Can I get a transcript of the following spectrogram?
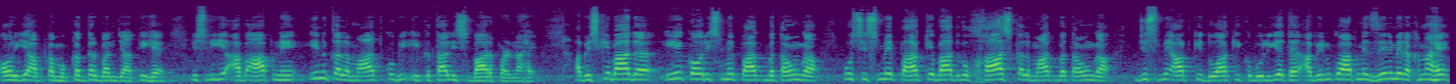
और ये आपका मुकद्दर बन जाती है। इसलिए अब आपने इन कलमात को भी इकतालीस बार पढ़ना है। अब इसके बाद एक और इसमें पाक बताऊँगा, उस इसमें पाक के बाद वो ख़ास कलमात बताऊँगा, जिसमें आपकी दुआ की कबूलियत है। अब इनको आपने जेन में रखना है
